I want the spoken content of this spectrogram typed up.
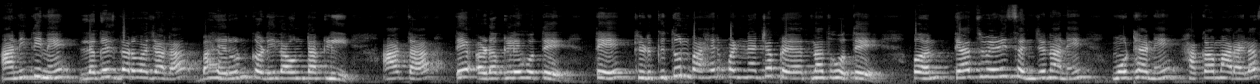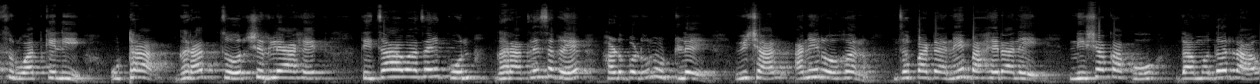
आणि तिने लगेच दरवाजाला बाहेरून कडी लावून टाकली. आता ते अडकले होते. ते खिडकीतून बाहेर पडण्याच्या प्रयत्नात होते. पण त्याच वेळी संजनाने मोठ्याने हाका मारायला सुरुवात केली. उठा घरात चोर शिरले आहेत. तिचा आवाज ऐकून घरातले सगळे हडबडून उठले. विशाल आणि रोहन झपाट्याने बाहेर आले. निशा काकू दामोदरराव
